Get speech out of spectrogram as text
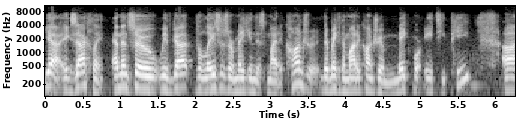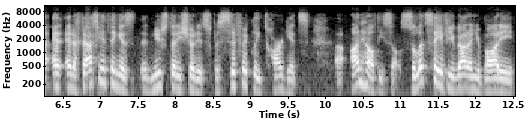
yeah, exactly. And then so we've got the lasers are making this mitochondria. They're making the mitochondria make more ATP. Uh, and, and, a fascinating thing is a new study showed it specifically targets uh, unhealthy cells. So let's say if you've got on your body,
